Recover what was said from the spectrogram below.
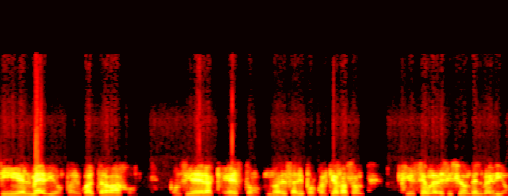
si el medio para el cual trabajo considera que esto no debe salir por cualquier razón, que sea una decisión del medio.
